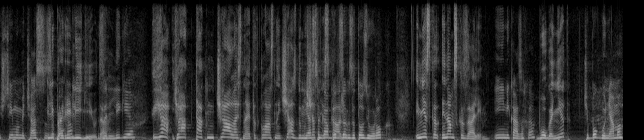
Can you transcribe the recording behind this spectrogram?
ще имаме час или за про Бога, религию, да. за религия. И я, я так мчалась на этот классный час, думаю, И аз сейчас мне скажут. за този урок. И, мне, и нам сказали, И ни казаха, Бога нет, че Бог го няма.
